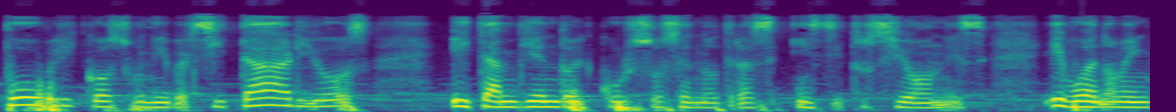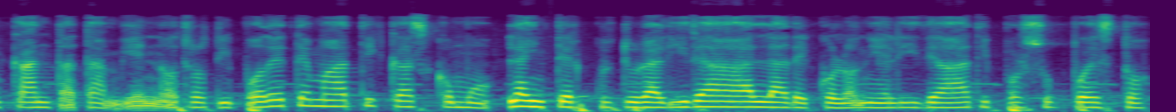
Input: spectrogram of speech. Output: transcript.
públicos, universitarios y también doy cursos en otras instituciones. Y bueno, me encanta también otro tipo de temáticas como la interculturalidad, la decolonialidad y por supuesto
